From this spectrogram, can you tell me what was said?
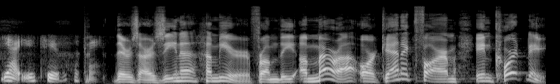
Yeah, you too. Okay. There's Arzeena Hamir from the Amara Organic Farm in Courtenay.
